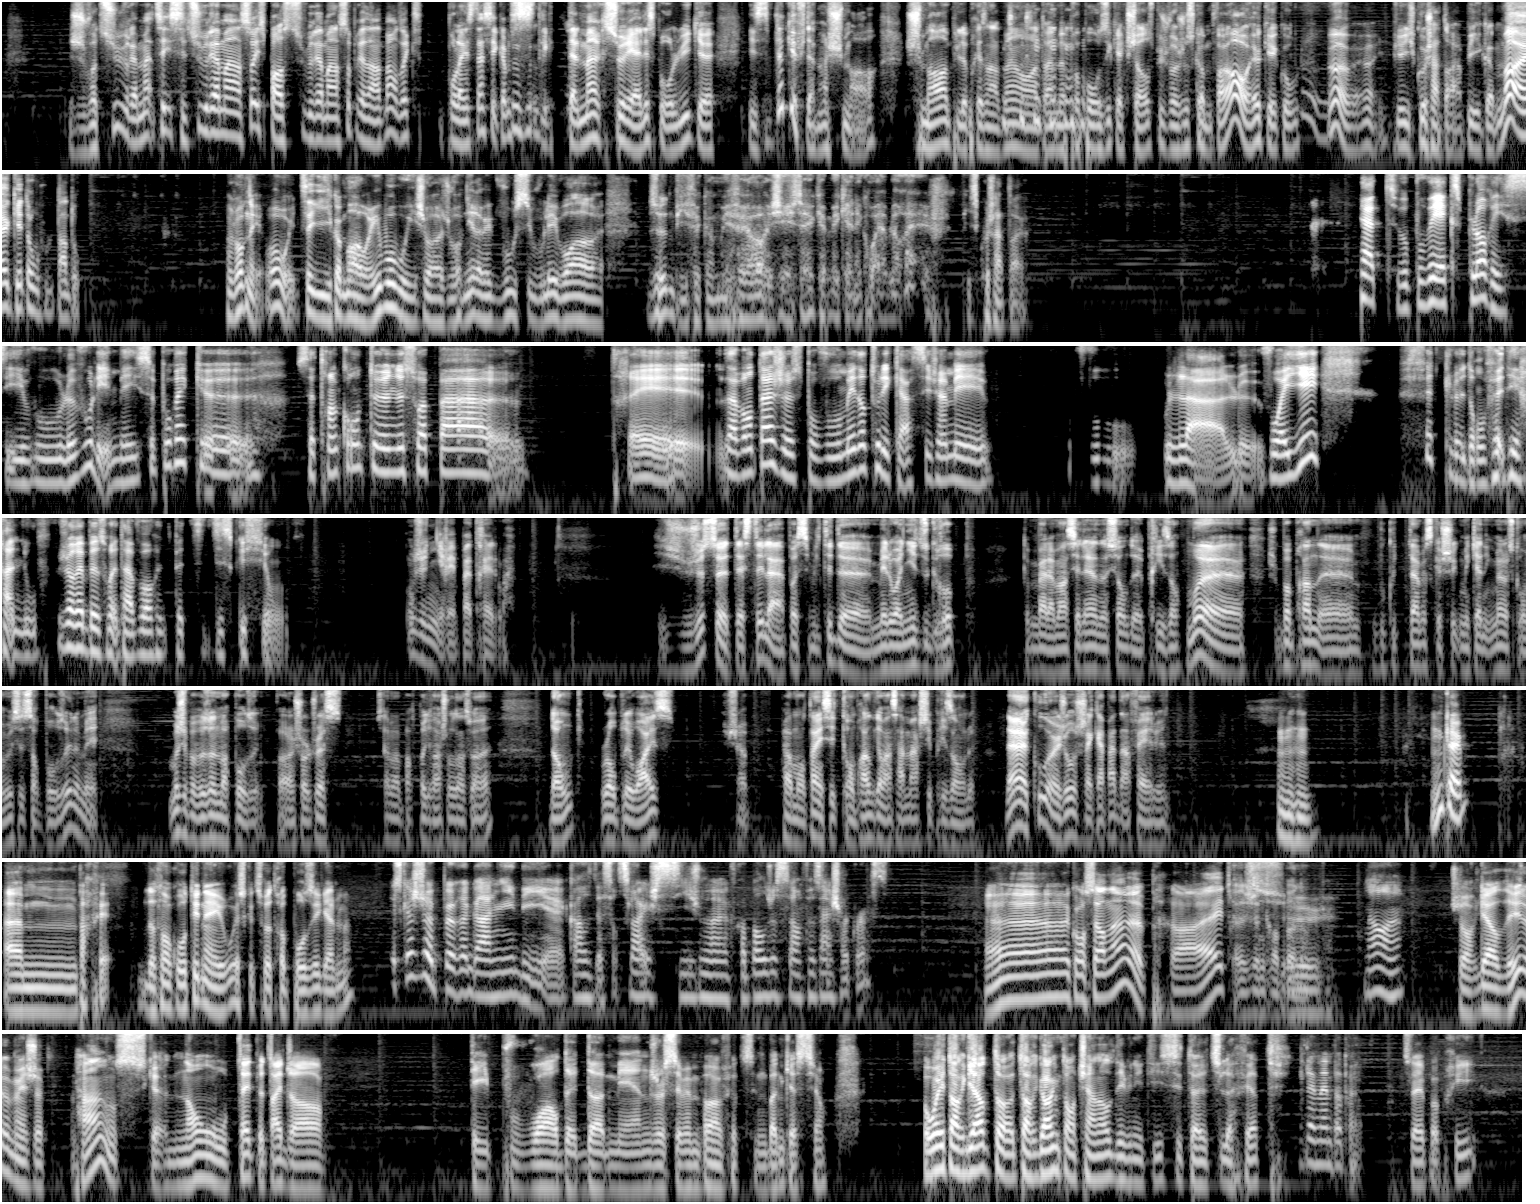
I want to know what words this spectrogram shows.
Je vois-tu vraiment. Tu sais, c'est-tu vraiment ça? Il se passe-tu vraiment ça présentement? On dirait que pour l'instant, c'est comme si c'était tellement surréaliste pour lui que. Il se dit peut-être que finalement, je suis mort. Je suis mort, puis là, présentement, on est en train de me proposer quelque chose, puis je vais juste comme faire. Oh, ouais, ok, cool. Ouais, ouais, ouais. Puis il se couche à terre, puis il est comme. Ah, ok, tôt, tantôt. Je vais venir. Oh oui. Tu sais, il est comme, oh oui, oui, oui, je vais, je vais venir avec vous si vous voulez voir euh, Dune. Puis il fait comme, il fait, oh, j'ai que mec, un incroyable rêve. Puis il se couche à terre. Kat, vous pouvez explorer si vous le voulez, mais il se pourrait que cette rencontre ne soit pas euh, très avantageuse pour vous. Mais dans tous les cas, si jamais vous la, le voyez, faites-le donc venir à nous. J'aurais besoin d'avoir une petite discussion. Je n'irai pas très loin. Je veux juste euh, tester la possibilité de m'éloigner du groupe, comme elle a mentionné la notion de prison. Moi, euh, je veux pas prendre euh, beaucoup de temps parce que je sais que mécaniquement, là, ce qu'on veut, c'est se reposer, là, mais moi, j'ai pas besoin de me reposer. Faire un short rest, ça m'apporte pas grand-chose en ce moment. Donc, roleplay-wise, je vais perdre mon temps à essayer de comprendre comment ça marche ces prisons-là. D'un coup, un jour, je serai capable d'en faire une. Mhm. Ok. Euh, parfait. De ton côté, Nairo, est-ce que tu vas te reposer également? Est-ce que je peux regagner des euh, cases de sortilège si je me propose juste en faisant un short rest? Euh, concernant le prêtre, Euh, je ne crois tu- pas, non. Non, hein? Je vais regarder, là, mais je pense que non. Ou peut-être, peut-être, genre. Tes pouvoirs de domaine. Je sais même pas, en fait. C'est une bonne question. Ouais, tu regardes, ton- tu regagnes ton channel Divinity si t'as- tu l'as fait. Je l'ai même pas pris. Tu l'avais pas pris.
